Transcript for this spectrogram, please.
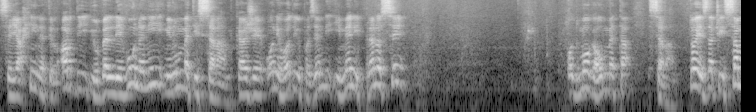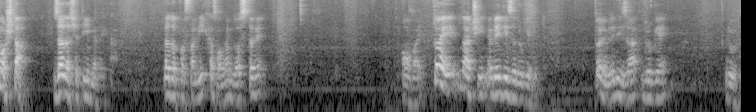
Sejahine fil ardi yubellighunani min ummati salam. Kaže, oni hodaju po zemlji i meni prenose od moga ummeta selam. To je znači samo šta? Zadaća ti meleka. Da do poslanika, znači dostave ovaj. To je, znači, ne vredi za druge ljude. To ne vredi za druge ljude.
